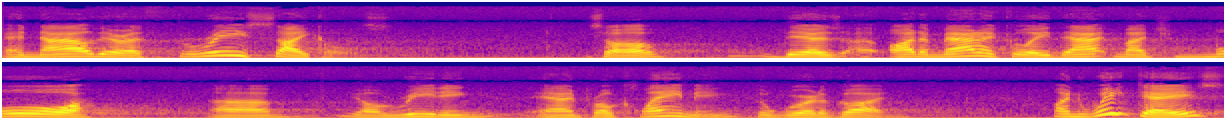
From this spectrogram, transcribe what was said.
and now there are three cycles. So, there's automatically that much more, um, you know, reading and proclaiming the Word of God. On weekdays,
